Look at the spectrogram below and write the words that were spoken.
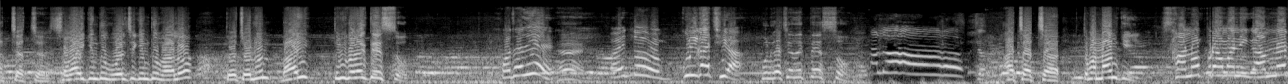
আচ্ছা আচ্ছা। সবাই কিন্তু বলছে কিন্তু ভালো। তো চলুন ভাই তুমি কোথা দেখতে এসছো? কোথা দিয়ে? হ্যাঁ। ওই তো কুলগাছিয়া। ফুলগাছিয়া দেখতে এসছো? আচ্ছা আচ্ছা। তোমার নাম কি? সানো প্রামাণিক। আপনার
